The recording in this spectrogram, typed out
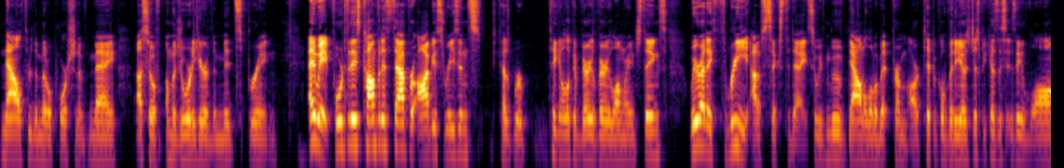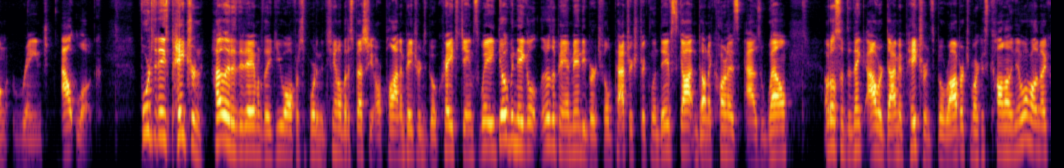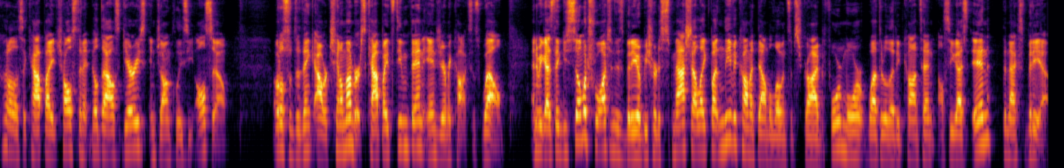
now through the middle portion of May. Uh, so a majority here of the mid spring. Anyway, for today's confidence tab, for obvious reasons, because we're taking a look at very, very long range things, we're at a 3 out of 6 today. So we've moved down a little bit from our typical videos just because this is a long range outlook. For today's patron highlight of the day, I want to thank you all for supporting the channel, but especially our platinum patrons Bill Crates, James Wade, Dovin Nagel, Little the Pan, Mandy Birchfield, Patrick Strickland, Dave Scott, and Donna Carnes as well. I would also to thank our diamond patrons, Bill Roberts, Marcus Connolly, Neil Harley, Michael Alyssa Catbite, Charles Stinnett, Bill Dallas, Gary's, and John Khaleesi also. I would also to thank our channel members, Catbite, Stephen Fan, and Jeremy Cox as well. Anyway, guys, thank you so much for watching this video. Be sure to smash that like button, leave a comment down below, and subscribe for more weather-related content. I'll see you guys in the next video.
